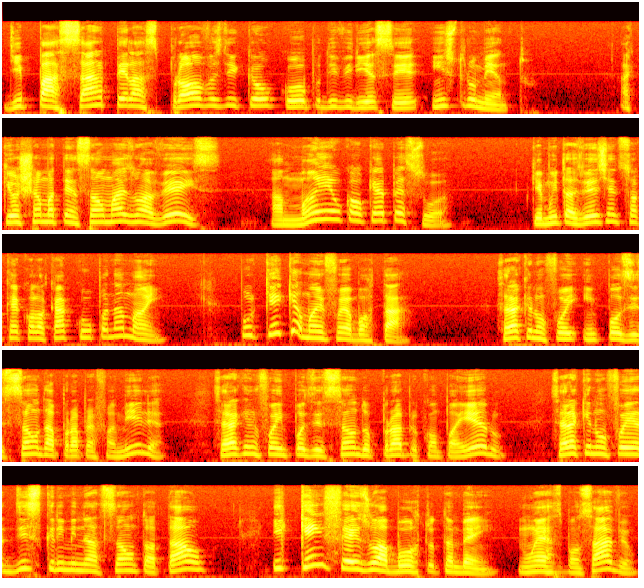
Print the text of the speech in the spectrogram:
de passar pelas provas de que o corpo deveria ser instrumento. Aqui eu chamo a atenção mais uma vez a mãe ou qualquer pessoa, porque muitas vezes a gente só quer colocar a culpa na mãe. Por que, que a mãe foi abortar? Será que não foi imposição da própria família? Será que não foi imposição do próprio companheiro? Será que não foi a discriminação total? E quem fez o aborto também não é responsável?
